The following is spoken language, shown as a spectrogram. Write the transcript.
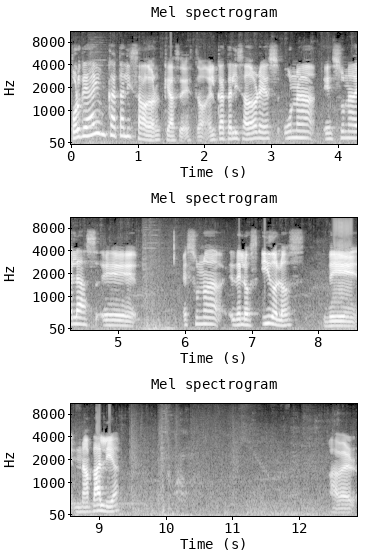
porque hay un catalizador que hace esto. El catalizador es una, es una de las, eh, es uno de los ídolos de Nadalia. A ver,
